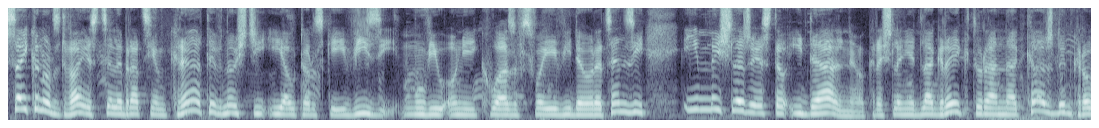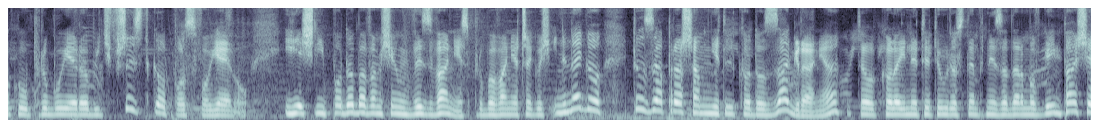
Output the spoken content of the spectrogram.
Psychonauts 2 jest celebracją kreatywności i autorskiej wizji. Mówił o niej Kłaz w swojej wideorecenzji i myślę, że jest to idealne określenie dla gry, która na każdym kroku próbuje robić wszystko po swojemu. I jeśli podoba Wam się wyzwanie spróbowania czegoś innego, to zapraszam nie tylko do zagrania, to kolejny tytuł dostępny za darmo w Game Passie,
